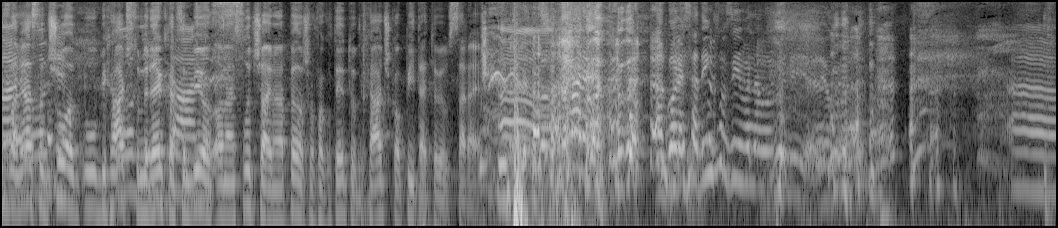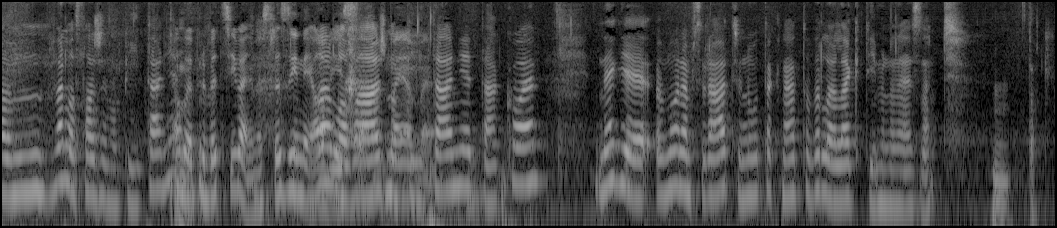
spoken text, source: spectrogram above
znam, ja sam čuo, u Bihaću su mi rekli kad sam bio onaj slučajno na pedagoškom fakultetu u Bihaću, kao pitajte ove u Sarajevu. A gore sad nije. jel? Um, vrlo složeno pitanje. Ovo je prebacivanje na razine Vrlo ovisa. važno pitanje, tako je. Negdje moram se vratiti trenutak na to, vrlo je legitimno ne znati. Hmm, tačno.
